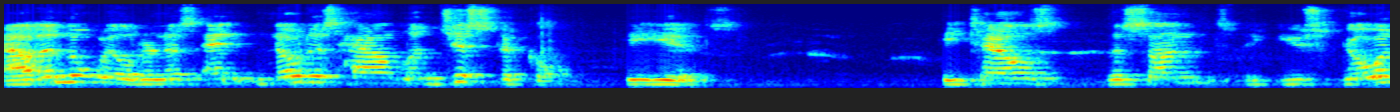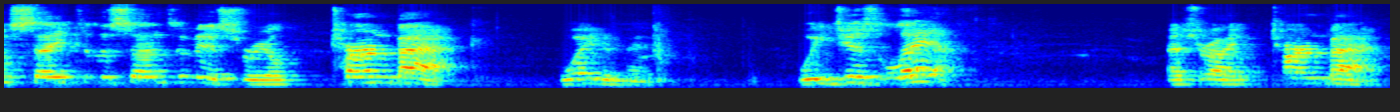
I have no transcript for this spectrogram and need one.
out in the wilderness, and notice how logistical he is. He tells the sons, you go and say to the sons of Israel, turn back. Wait a minute. We just left. That's right, turn back.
